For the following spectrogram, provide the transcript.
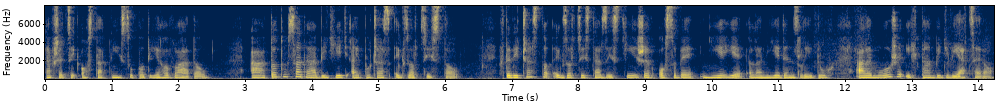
a všetci ostatní sú pod jeho vládou. A toto sa dá vidieť aj počas exorcistov. Vtedy často exorcista zistí, že v osobe nie je len jeden zlý duch, ale môže ich tam byť viacero.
